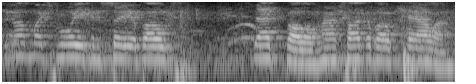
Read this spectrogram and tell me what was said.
there's not much more you can say about that fellow, huh? Talk about talent.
